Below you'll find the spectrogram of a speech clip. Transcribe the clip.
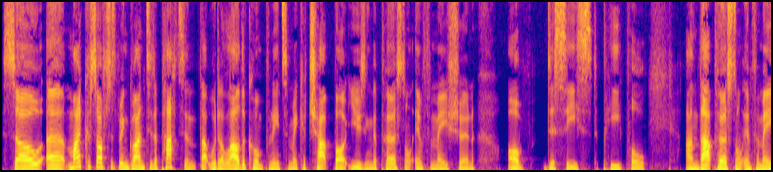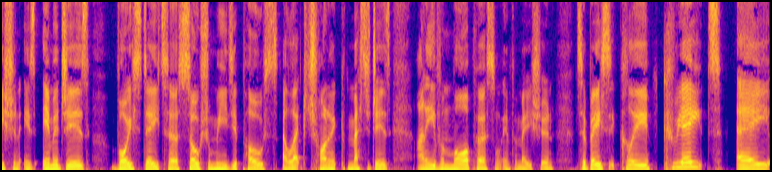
So uh, Microsoft has been granted a patent that would allow the company to make a chatbot using the personal information of deceased people. And that personal information is images, voice data, social media posts, electronic messages, and even more personal information to basically create a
